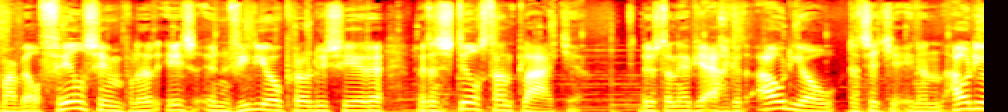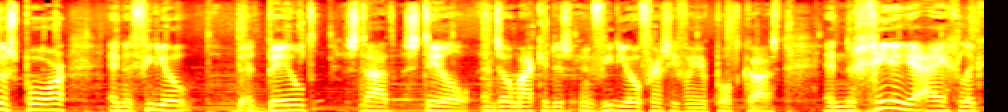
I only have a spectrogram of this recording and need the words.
maar wel veel simpeler, is een video produceren met een stilstaand plaatje. Dus dan heb je eigenlijk het audio, dat zet je in een audiospoor en het video, het beeld staat stil. En zo maak je dus een videoversie van je podcast. En negeer je eigenlijk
